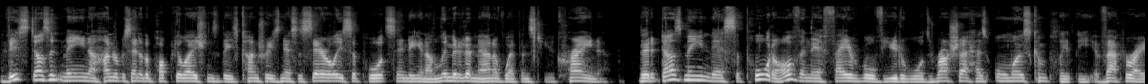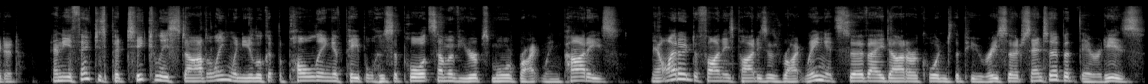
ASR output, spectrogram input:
This doesn't mean 100% of the populations of these countries necessarily support sending an unlimited amount of weapons to Ukraine, but it does mean their support of and their favourable view towards Russia has almost completely evaporated. And the effect is particularly startling when you look at the polling of people who support some of Europe's more right wing parties. Now, I don't define these parties as right wing, it's survey data according to the Pew Research Centre, but there it is.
